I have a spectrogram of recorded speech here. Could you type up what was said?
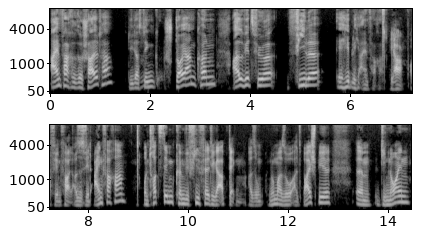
Einfachere Schalter, die das mhm. Ding steuern können. Also wird es für viele erheblich einfacher. Ja, auf jeden Fall. Also es wird einfacher. Und trotzdem können wir vielfältiger abdecken. Also nur mal so als Beispiel, ähm, die neuen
